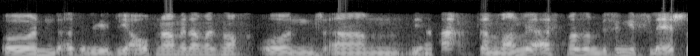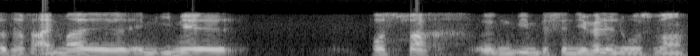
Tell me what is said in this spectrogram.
Und also die, die Aufnahme damals noch. Und ähm, ja, dann waren wir erstmal so ein bisschen geflasht, dass auf einmal im E-Mail-Postfach irgendwie ein bisschen die Hölle los war.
